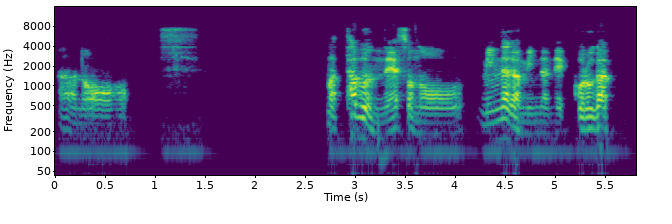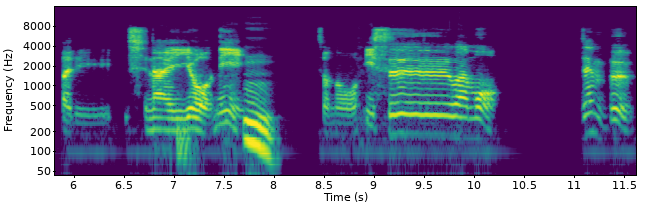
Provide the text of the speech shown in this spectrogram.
あのーまあ多分ね、その、みんながみんな寝っ転がったりしないように、うん。その、椅子はもう、全部、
